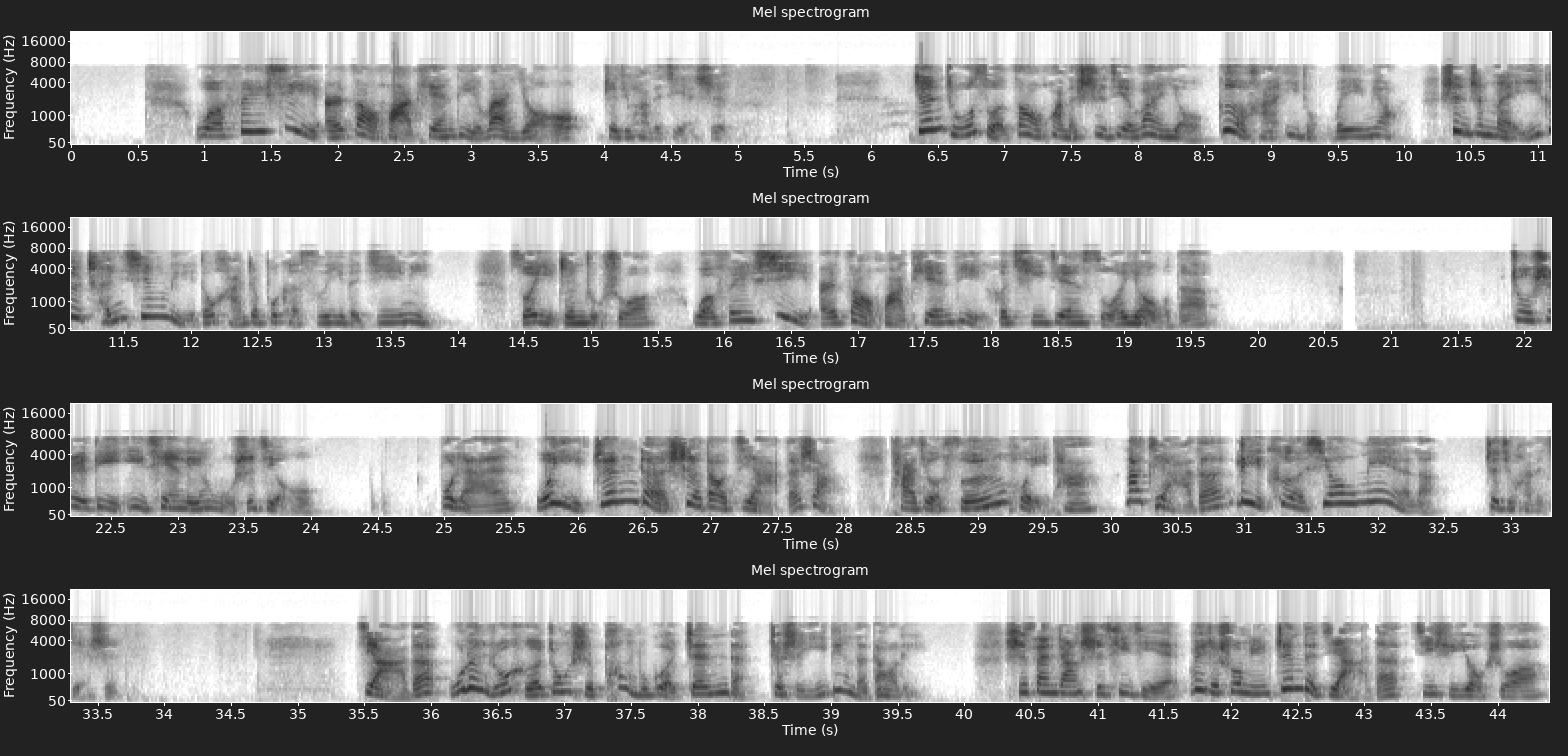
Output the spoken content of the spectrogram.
我非细而造化天地万有这句话的解释，真主所造化的世界万有各含一种微妙。甚至每一个晨星里都含着不可思议的机密，所以真主说：“我非细而造化天地和其间所有的。”注释第一千零五十九，不然我以真的射到假的上，他就损毁它，那假的立刻消灭了。这句话的解释：假的无论如何终是碰不过真的，这是一定的道理。十三章十七节，为着说明真的假的，继续又说：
